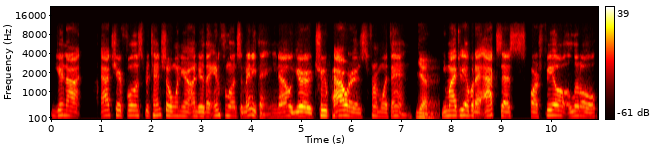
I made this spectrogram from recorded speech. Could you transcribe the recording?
you're not at your fullest potential when you're under the influence of anything. You know, your true power is from within. Yeah. You might be able to access or feel a little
